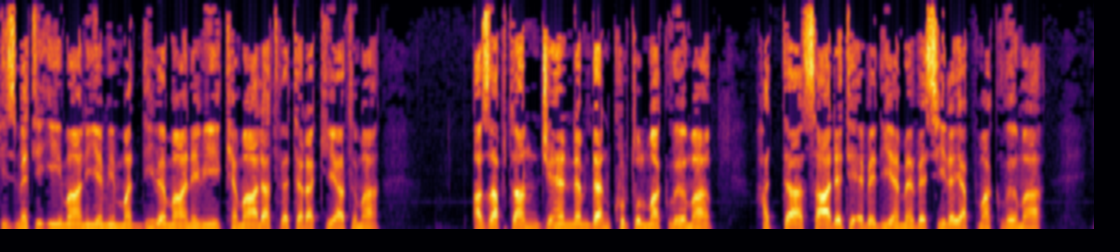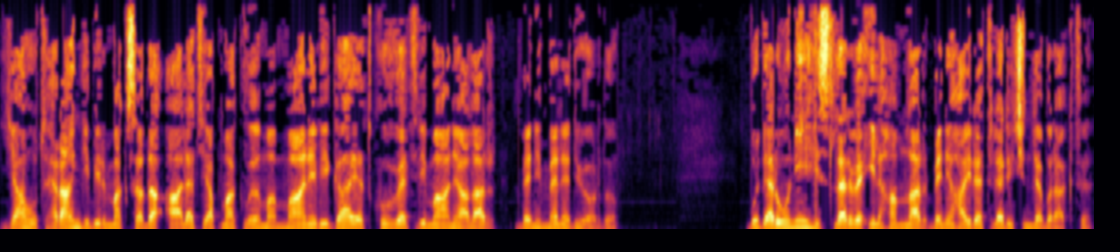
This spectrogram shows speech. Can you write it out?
hizmet-i imaniyemi maddi ve manevi kemalat ve terakkiyatıma, azaptan, cehennemden kurtulmaklığıma, hatta saadet-i ebediyeme vesile yapmaklığıma yahut herhangi bir maksada alet yapmaklığıma manevi gayet kuvvetli manalar beni men ediyordu. Bu deruni hisler ve ilhamlar beni hayretler içinde bıraktı.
